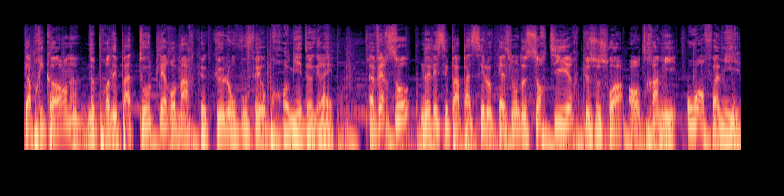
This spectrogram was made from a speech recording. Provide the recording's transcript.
Capricorne, ne prenez pas toutes les remarques que l'on vous fait au premier degré. Verseau, ne laissez pas passer l'occasion de sortir, que ce soit entre amis ou en famille.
